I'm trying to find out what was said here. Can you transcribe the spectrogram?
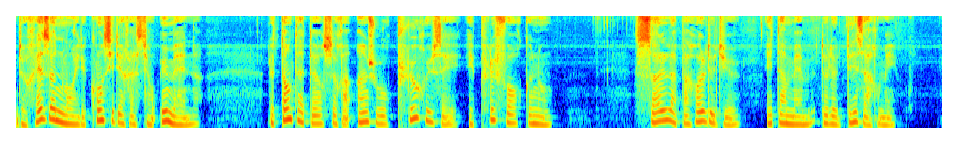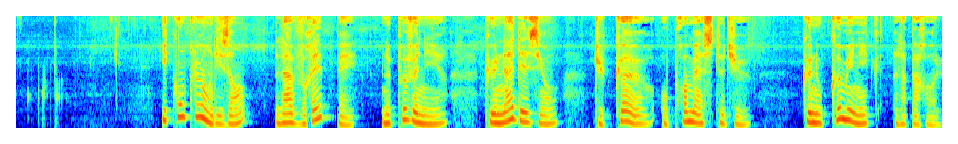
de raisonnement et de considération humaine, le tentateur sera un jour plus rusé et plus fort que nous. Seule la parole de Dieu est à même de le désarmer. Il conclut en disant La vraie paix ne peut venir qu'une adhésion du cœur aux promesses de Dieu que nous communique la parole.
